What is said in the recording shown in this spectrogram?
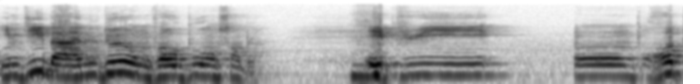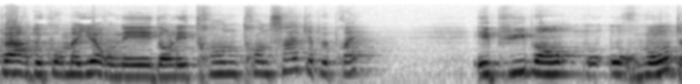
il me dit, bah nous deux, on va au bout ensemble. Et puis on repart de Courmayeur, on est dans les 30-35 à peu près. Et puis ben, on, on remonte,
